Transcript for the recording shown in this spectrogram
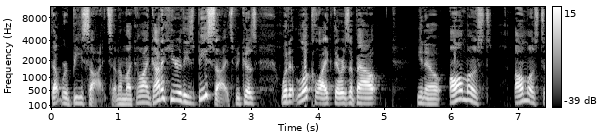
that were B sides, and I'm like, oh, I got to hear these B sides because what it looked like there was about, you know, almost almost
